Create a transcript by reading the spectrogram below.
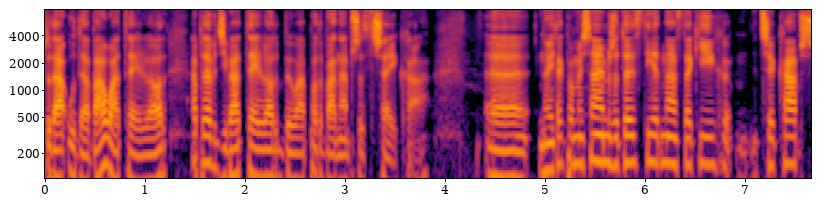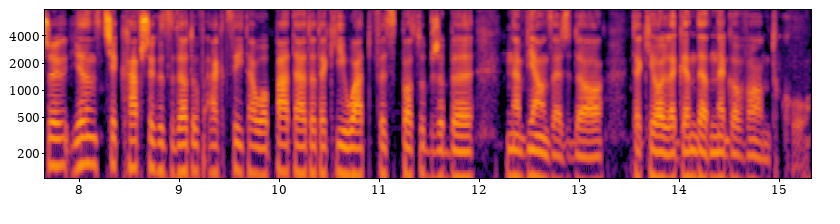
która udawała Taylor, a prawdziwa Taylor była porwana przez szejka. E, No i tak pomyślałem, że to jest jedna z takich ciekawszych, jeden z ciekawszych zwrotów akcji ta łopata to taki łatwy sposób, żeby nawiązać do takiego legendarnego wątku.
